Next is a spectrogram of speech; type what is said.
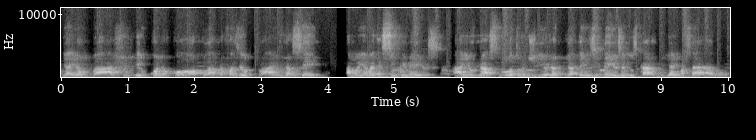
E aí eu baixo, eu, quando eu coloco lá para fazer o trial, eu já sei. Amanhã vai ter cinco e-mails. Aí eu já, no outro dia, eu já, já tenho os e-mails ali dos caras. E aí, Marcelo,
